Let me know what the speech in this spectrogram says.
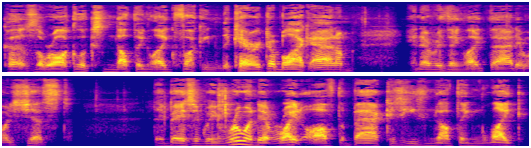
Because The Rock looks nothing like fucking the character Black Adam and everything like that. It was just. They basically ruined it right off the bat because he's nothing like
